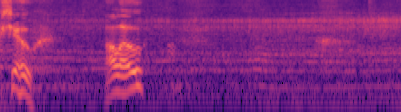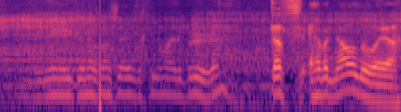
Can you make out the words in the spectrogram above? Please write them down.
Zo. Hallo. Die dingen nog kunnen van 70 km per uur, hè? Dat heb ik nou al door, ja.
